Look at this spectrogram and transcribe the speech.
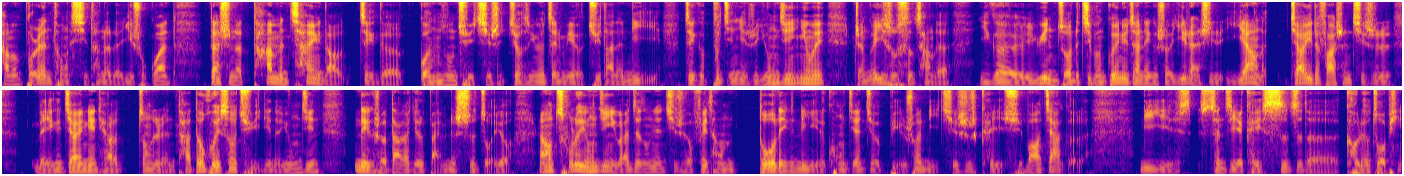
他们不认同希特勒的艺术观，但是呢，他们参与到这个过程中去，其实就是因为这里面有巨大的利益。这个不仅仅是佣金，因为整个艺术市场的一个运作的基本规律在那个时候依然是一样的。交易的发生，其实每一个交易链条中的人，他都会收取一定的佣金。那个时候大概就是百分之十左右。然后除了佣金以外，这中间其实有非常多的一个利益的空间。就比如说，你其实是可以虚报价格的，你甚至也可以私自的扣留作品。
